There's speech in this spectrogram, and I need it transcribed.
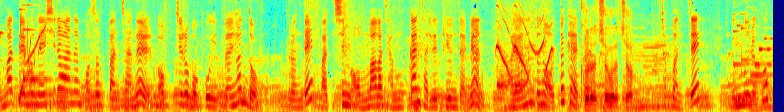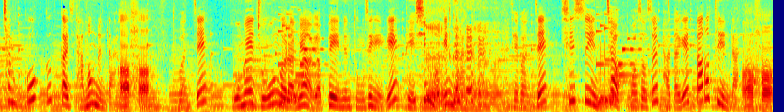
엄마 때문에 싫어하는 버섯 반찬을 억지로 먹고 있던 현도. 그런데 마침 엄마가 잠깐 자리를 비운다면 과연 현도는 어떻게 할까요? 그렇죠, 그렇죠. 첫 번째, 눈물을 꾹 참고 끝까지 다 먹는다. 아하. 두 번째, 몸에 좋은 거라며 옆에 있는 동생에게 대신 네, 먹인다. 네. 세 번째, 실수인 척 버섯을 바닥에 떨어뜨린다. 아하.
